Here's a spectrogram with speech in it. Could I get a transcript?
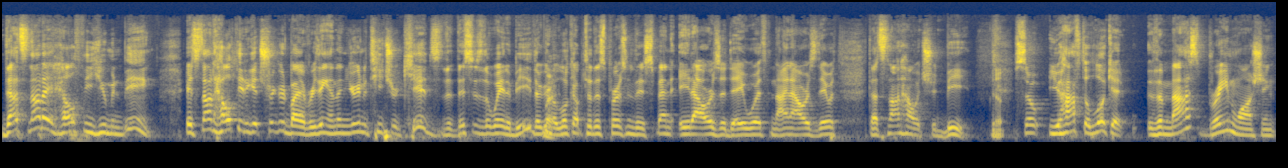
That's not a healthy human being. It's not healthy to get triggered by everything, and then you're going to teach your kids that this is the way to be. They're going to look up to this person they spend eight hours a day with, nine hours a day with. That's not how it should be. Yep. So you have to look at the mass brainwashing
